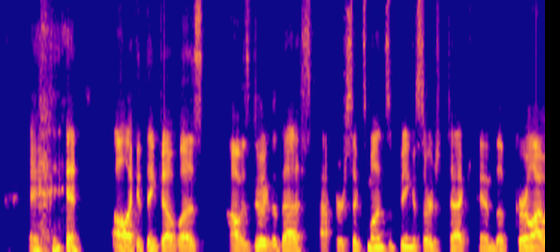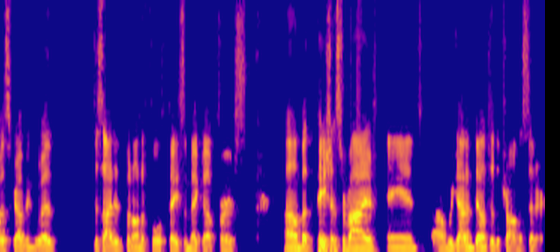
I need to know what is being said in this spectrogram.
and all I could think of was, I was doing the best after six months of being a surge tech, and the girl I was scrubbing with decided to put on a full face of makeup first. Um, but the patient survived, and uh, we got him down to the trauma center.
